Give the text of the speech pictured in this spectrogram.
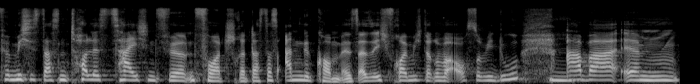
für mich ist das ein tolles Zeichen für einen Fortschritt, dass das angekommen ist. Also ich freue mich darüber auch so wie du. Mhm. Aber ähm,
